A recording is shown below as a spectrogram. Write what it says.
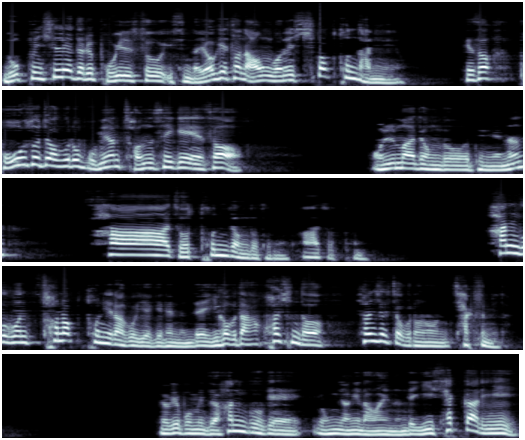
높은 신뢰도를 보일 수 있습니다. 여기서 나온 거는 10억 톤 단위예요. 그래서 보수적으로 보면 전 세계에서 얼마 정도 되면은 4조 톤 정도 되는 4조 톤. 한국은 천억 톤이라고 얘기를 했는데 이거보다 훨씬 더 현실적으로는 작습니다. 여기 보면 이제 한국의 용량이 나와 있는데 이 색깔이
